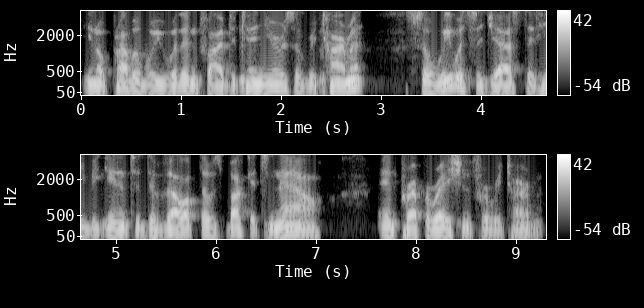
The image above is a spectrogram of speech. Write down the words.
you know, probably within five to 10 years of retirement. So we would suggest that he begin to develop those buckets now in preparation for retirement.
